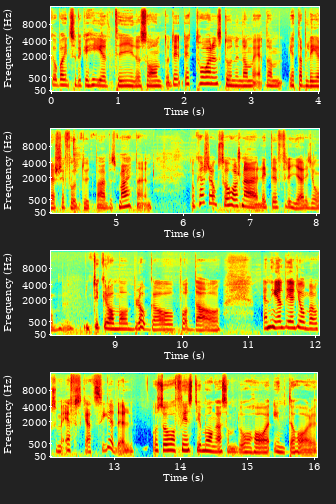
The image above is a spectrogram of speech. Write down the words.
jobbar inte så mycket heltid och sånt. Och det, det tar en stund innan de, de etablerar sig fullt ut på arbetsmarknaden. De kanske också har såna här lite friare jobb. Tycker om att blogga och podda. Och en hel del jobbar också med F-skattsedel. Och så finns det ju många som då har, inte har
